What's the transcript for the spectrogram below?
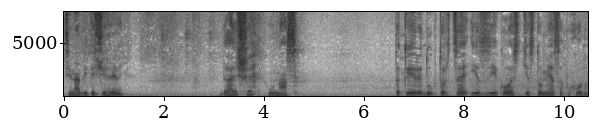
Ціна 2000 гривень. Далі у нас такий редуктор. Це із якогось тістомеса, походу.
